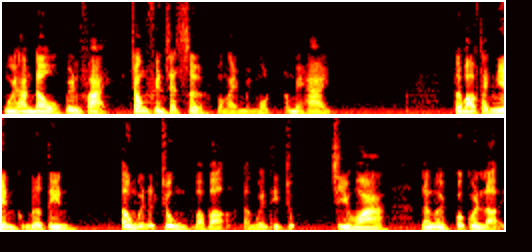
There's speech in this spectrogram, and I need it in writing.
ngồi hàng đầu bên phải trong phiên xét xử vào ngày 11 tháng 12. Tờ báo Thanh niên cũng đưa tin ông Nguyễn Đức Trung và vợ là Nguyễn Thị Trúc Chi Hoa là người có quyền lợi,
